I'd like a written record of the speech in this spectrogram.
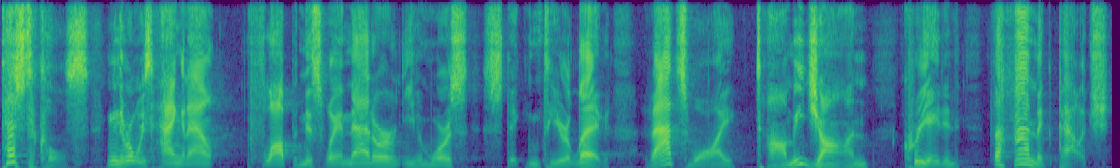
testicles. I mean, they're always hanging out, flopping this way and that, or even worse, sticking to your leg. That's why Tommy John created the hammock pouch.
